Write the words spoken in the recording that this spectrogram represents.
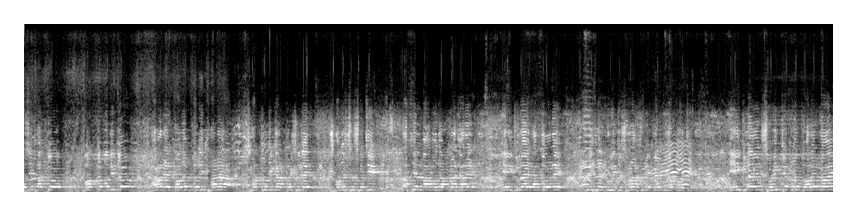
বসে থাকতো, বক্তব্য দিত। আমাদের কদমতলী থানা ছাত্র অধিকার পরিষদের সদস্য সচিব রাসেল মাহমুদ, আপনারা জানেন, এই জুলাইয়ের আন্দোলনে পুলিশের গুলিতে সরাসরি এখানে নিহত হয়েছে। এই জুলাইয়ের শহীদটা কোনো দলের নয়,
